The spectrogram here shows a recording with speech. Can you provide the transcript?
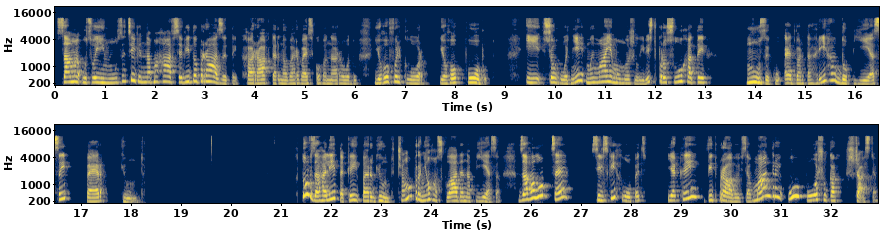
Саме у своїй музиці він намагався відобразити характер норвезького народу, його фольклор, його побут. І сьогодні ми маємо можливість прослухати музику Едварда Гріга до п'єси Пер Гюнд. Хто взагалі такий Пер Гюнд? Чому про нього складена п'єса? Загалом це сільський хлопець, який відправився в мандри у пошуках щастя.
